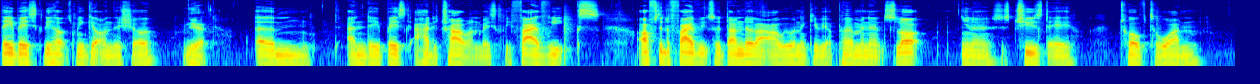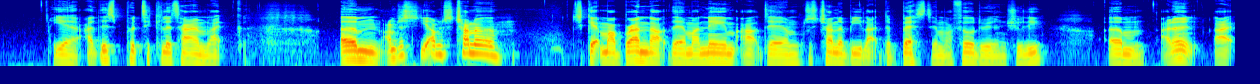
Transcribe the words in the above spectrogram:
they basically helped me get on the show. Yeah. um, and they basically I had a trial run basically five weeks. After the five weeks were done, they're like, "Oh, we want to give you a permanent slot." You know, it's Tuesday, twelve to one. Yeah, at this particular time, like, um, I'm just yeah, I'm just trying to just get my brand out there, my name out there. I'm just trying to be like the best in my field, really and truly. Um, I don't like.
